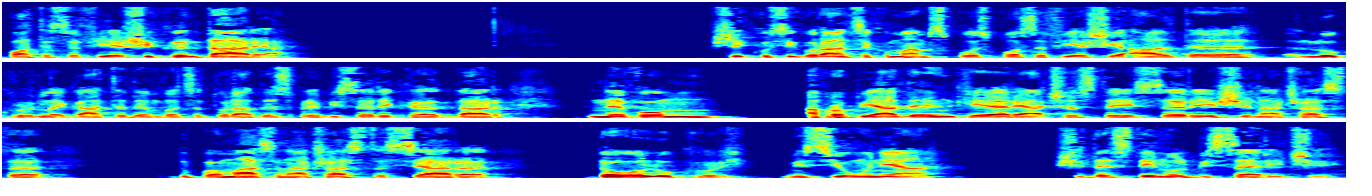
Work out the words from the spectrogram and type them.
poate să fie și cântarea. Și cu siguranță, cum am spus, pot să fie și alte lucruri legate de învățătura despre biserică, dar ne vom apropia de încheierea acestei serii și în această, după masă, în această seară, două lucruri. Misiunea și destinul bisericii.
